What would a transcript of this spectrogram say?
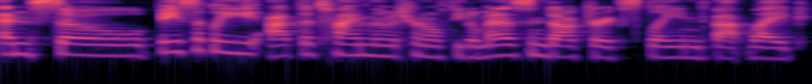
and so basically, at the time, the maternal fetal medicine doctor explained that, like,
